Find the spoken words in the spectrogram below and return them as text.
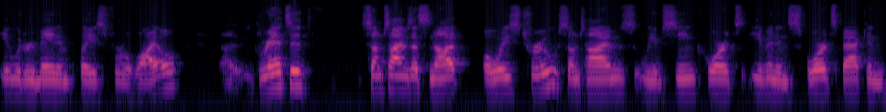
it would remain in place for a while. Uh, granted, sometimes that's not always true. Sometimes we've seen courts, even in sports, back in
